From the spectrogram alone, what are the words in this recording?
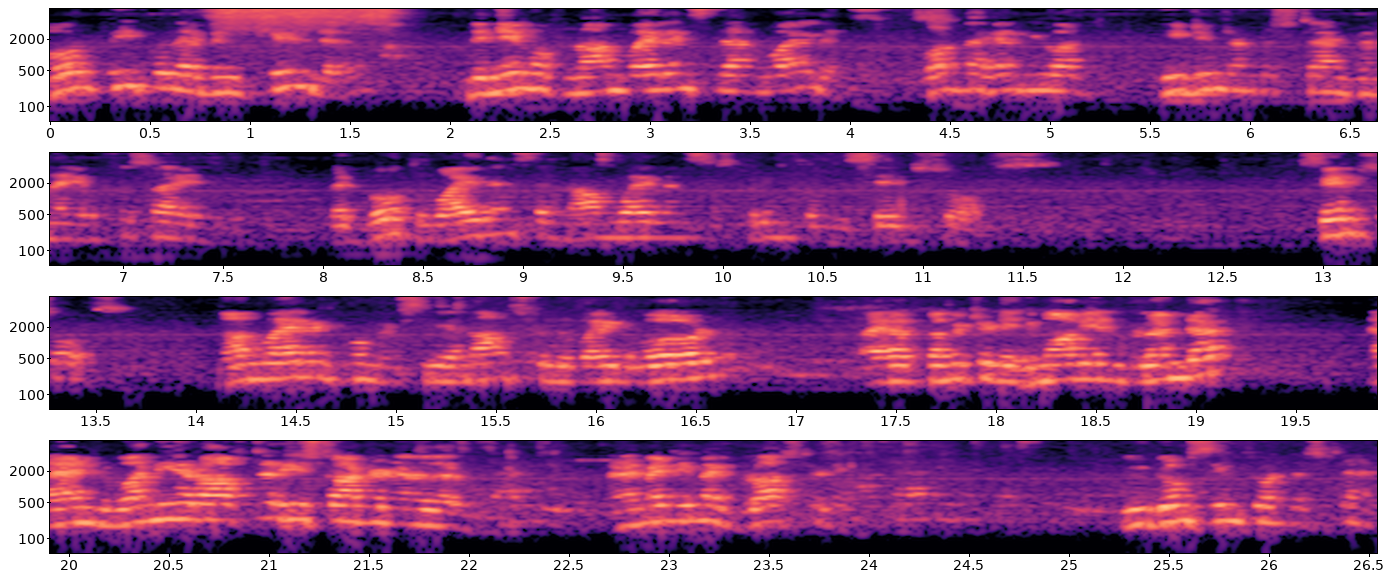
more people have been killed in the name of non-violence than violence. What the hell you are? He didn't understand when I emphasized that both violence and non-violence spring from the same source. Same source. Non-violent movements. He announced to the wide world, I have committed a Himalayan blunder, and one year after he started another one. And I met him, I blasted him. You don't seem to understand.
